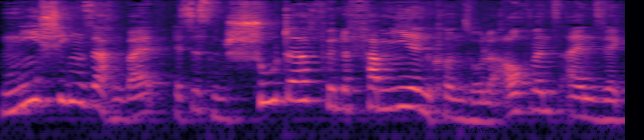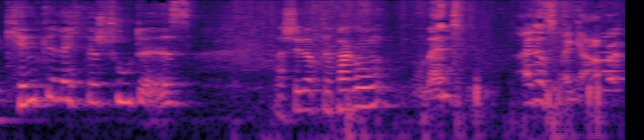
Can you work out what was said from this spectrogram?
nischigen Sachen, weil es ist ein Shooter für eine Familienkonsole, auch wenn es ein sehr kindgerechter Shooter ist. Da steht auf der Packung, Moment, Altersfreigabe.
